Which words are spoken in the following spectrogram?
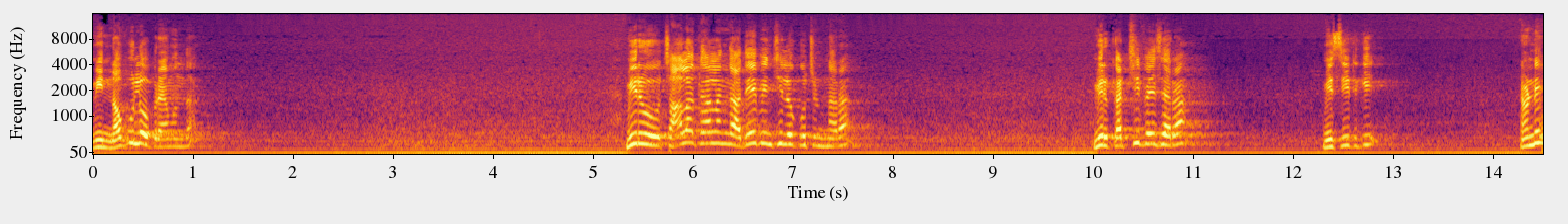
మీ నవ్వులో ప్రేమ ఉందా? మీరు చాలా కాలంగా అదే బెంచీలో కూర్చుంటున్నారా? మీరు ఖర్చు వేశారా మీ సీటుకి? ఏమండి?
